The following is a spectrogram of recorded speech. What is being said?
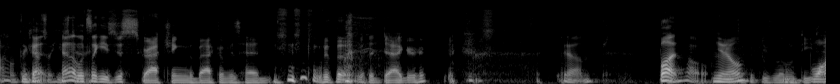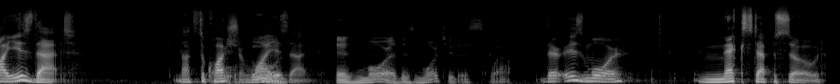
I don't think Kind that's what he's Kind of looks like he's just scratching the back of his head with a with a dagger. Yeah. But, Wow, you know, look at these little details. why is that? That's the question. Why is that? There's more. There's more to this. Wow. There is more next episode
